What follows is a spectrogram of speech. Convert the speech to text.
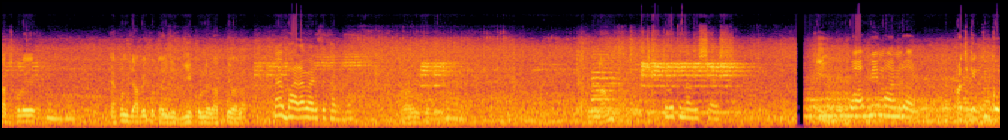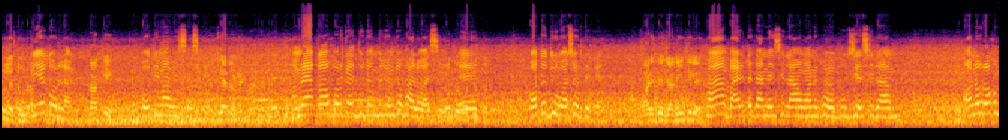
কাজ করে এখন যাবে কোথায়? যে বিয়ে করলে রাত্রিবেলা? হ্যাঁ ভাড়া বাড়িতে থাকব। ভাড়া বাড়ি থাকবে। তোমার নাম? প্রতিমা বিশ্বাস। কি? পপি মণ্ডল। আজকে কি করলে তোমরা? বিয়ে করলাম। কাকে? প্রতিমা বিশ্বাসকে। কেন? আমরা একে অপরকে দুজন দুজনকে ভালোবাসি। কত বছর ধরে? গত দু বছর থেকে। বাড়িতে জানিয়েছিলে? হ্যাঁ বাড়িতে জানিয়েছিলাম অনেকভাবে বুঝিয়েছিলাম। অনেক রকম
